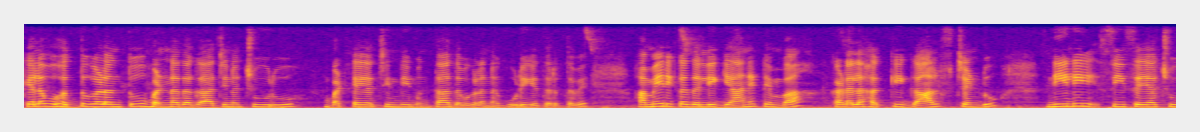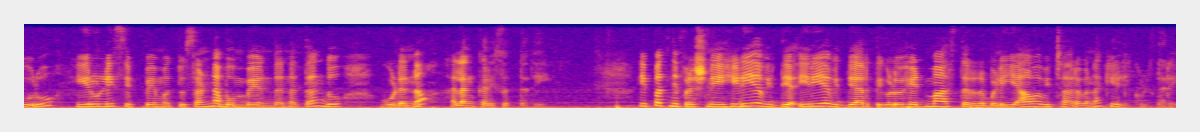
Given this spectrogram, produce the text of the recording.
ಕೆಲವು ಹದ್ದುಗಳಂತೂ ಬಣ್ಣದ ಗಾಜಿನ ಚೂರು, ಬಟ್ಟೆಯ ಚಿಂದಿ ಮುಂತಾದವುಗಳನ್ನು ಗೂಡಿಗೆ ತರುತ್ತವೆ. ಅಮೆರಿಕದಲ್ಲಿ ಗ್ಯಾನೆಟ್ ಎಂಬ ಕಡಲ ಹಕ್ಕಿ ಗಾಲ್ಫ್ ಚೆಂಡು, ನೀಲಿ ಸೀಸೆಯ ಚೂರು, ಈರುಳ್ಳಿ ಸಿಪ್ಪೆ ಮತ್ತು ಸಣ್ಣ ಬೊಂಬೆಯೊಂದನ್ನು ತಂದು ಗೂಡನ್ನು ಅಲಂಕರಿಸುತ್ತದೆ. ಇಪ್ಪತ್ತನೇ ಪ್ರಶ್ನೆ, ಹಿರಿಯ ವಿದ್ಯಾ, ಹಿರಿಯ ವಿದ್ಯಾರ್ಥಿಗಳು ಹೆಡ್ ಮಾಸ್ತರರ ಬಳಿ ಯಾವ ವಿಚಾರವನ್ನು ಕೇಳಿಕೊಳ್ತಾರೆ?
